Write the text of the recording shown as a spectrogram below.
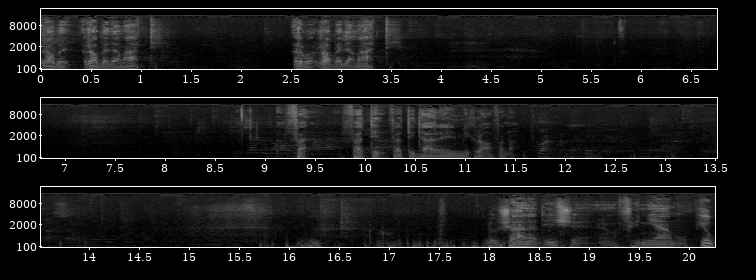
Robe, robe da matti, robe, robe da matti. Fa, fatti, fatti dare il microfono. Luciana dice non finiamo più.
